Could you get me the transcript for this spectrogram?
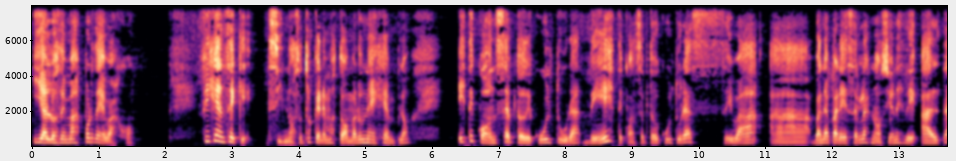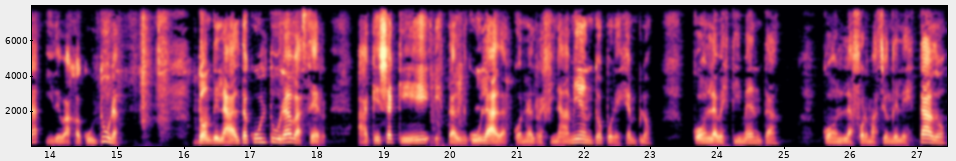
y a los demás por debajo. Fíjense que si nosotros queremos tomar un ejemplo, este concepto de cultura, de este concepto de cultura, se va a, van a aparecer las nociones de alta y de baja cultura, donde la alta cultura va a ser aquella que está vinculada con el refinamiento, por ejemplo, con la vestimenta, con la formación del Estado,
